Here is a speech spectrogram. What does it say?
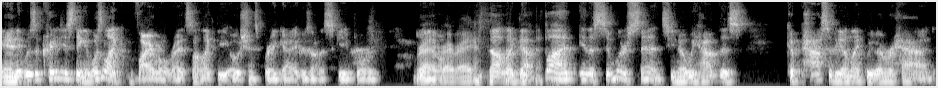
And it was the craziest thing. It wasn't like viral, right? It's not like the ocean spray guy who's on a skateboard. right, know. right, right. Not like that. But in a similar sense, you know, we have this capacity, unlike we've ever had,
